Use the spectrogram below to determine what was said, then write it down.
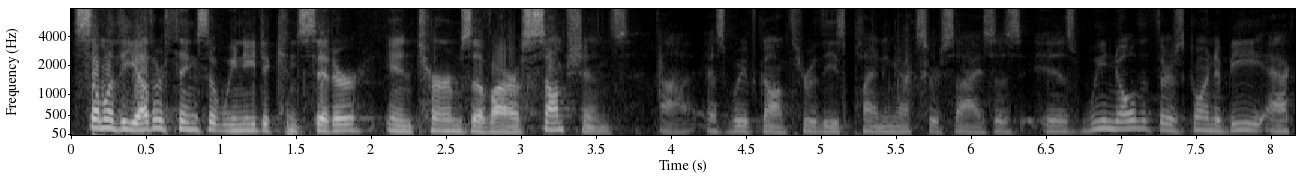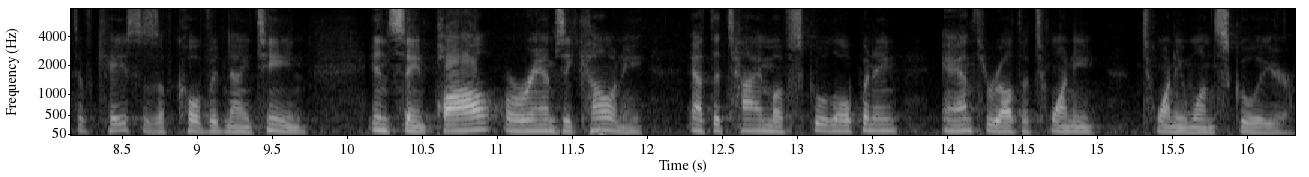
Some of the other things that we need to consider in terms of our assumptions uh, as we've gone through these planning exercises is we know that there's going to be active cases of COVID-19 in St. Paul or Ramsey County at the time of school opening and throughout the 2021 school year.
